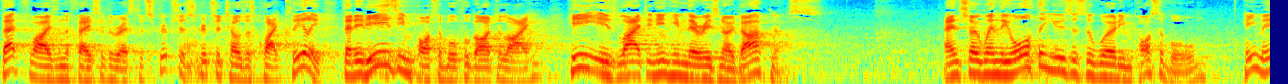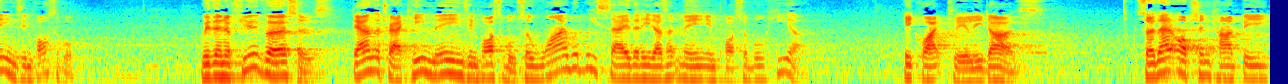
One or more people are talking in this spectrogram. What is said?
That flies in the face of the rest of Scripture. Scripture tells us quite clearly that it is impossible for God to lie. He is light and in him there is no darkness. And so when the author uses the word impossible, he means impossible. Within a few verses down the track, he means impossible. So why would we say that he doesn't mean impossible here? He quite clearly does. So that option can't be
